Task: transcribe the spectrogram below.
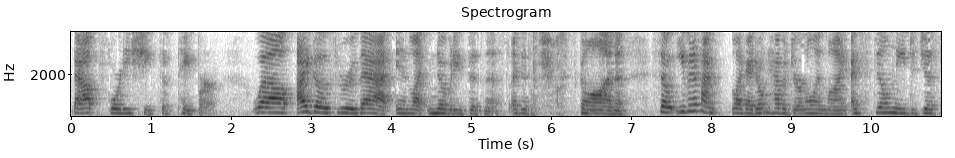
about 40 sheets of paper. Well, I go through that in like nobody's business. I just, it's gone. So even if I'm like, I don't have a journal in mind, I still need to just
